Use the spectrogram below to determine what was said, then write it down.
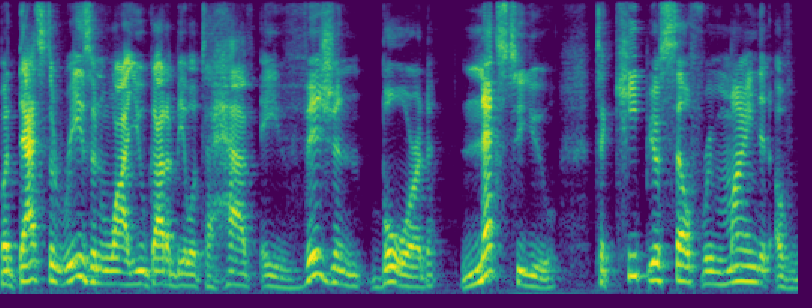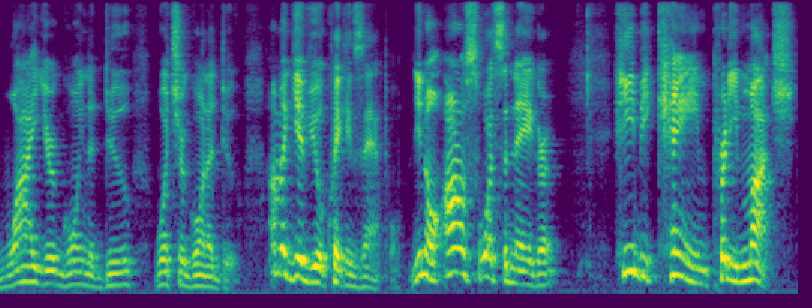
But that's the reason why you got to be able to have a vision board next to you to keep yourself reminded of why you're going to do what you're going to do. I'm going to give you a quick example. You know, Arnold Schwarzenegger, he became pretty much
